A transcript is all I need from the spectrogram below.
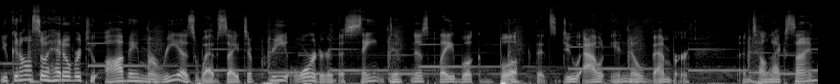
You can also head over to Ave Maria's website to pre-order the St. Dymphna's Playbook book that's due out in November. Until next time,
